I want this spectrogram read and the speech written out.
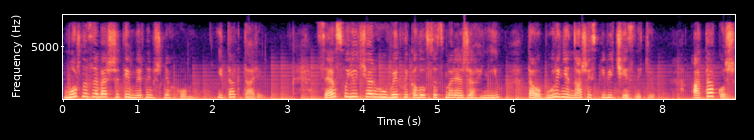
можна завершити мирним шляхом, і так далі. Це, в свою чергу, викликало в соцмережах гнів та обурення наших співвітчизників, а також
